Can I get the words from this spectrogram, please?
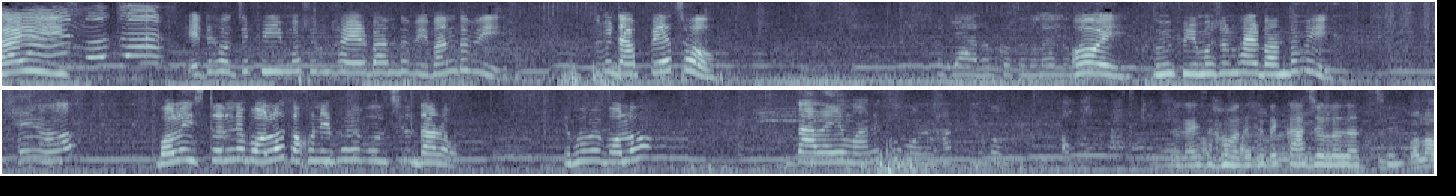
গাইস এটা হচ্ছে ফ্রি মোশন ভাইয়ের বান্ধবী। বান্ধবী তুমি ডাব পেয়েছ? আরও ওই তুমি ফ্রি মোশন ভাইয়ের বান্ধবী? হ্যাঁ বলো স্টাইল নিয়ে বলো তখন এভাবে বলছিল দাঁড়াও। এভাবে বলো। দাঁড়াই মানে তো গাইস আমাদের সাথে কাজলও যাচ্ছে। বলো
